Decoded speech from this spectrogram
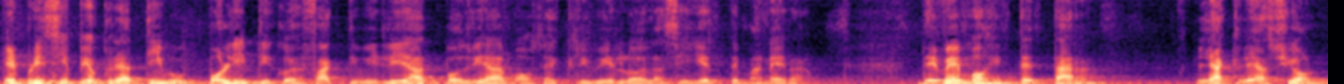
El principio creativo político de factibilidad podríamos describirlo de la siguiente manera. Debemos intentar la creación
